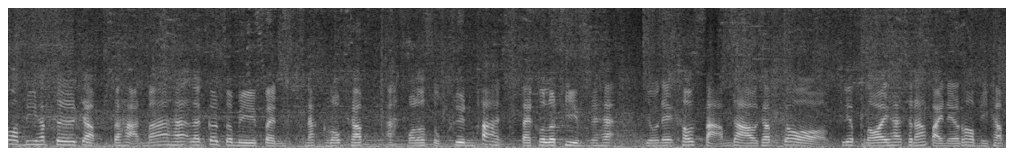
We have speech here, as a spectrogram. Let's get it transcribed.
รอบนี้ครับเจอกับทหารม้าฮะ แล้วก็จะมีเป็นนักรบครับอะมรสุมคืนบ้านแต่คนละทีมนะฮะโยเนเขา3 ดาวครับ ก็เรียบร้อยฮะชนะไปในรอบนี้ครับ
